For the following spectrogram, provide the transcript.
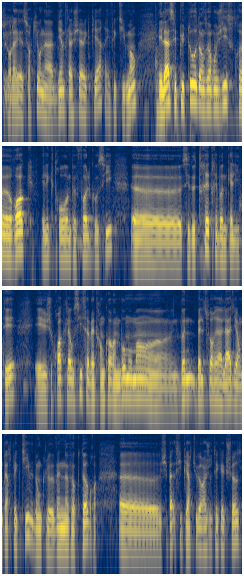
sur, la, sur qui on a bien flashé avec Pierre, effectivement. Et là, c'est plutôt dans un registre rock, électro, un peu folk aussi. Euh, c'est de très très bonne qualité, et je crois que là aussi, ça va être encore un beau moment, euh, une bonne belle soirée à l'AD en perspective, donc le 29 octobre. Euh, je sais pas si Pierre, tu veux rajouter quelque chose?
